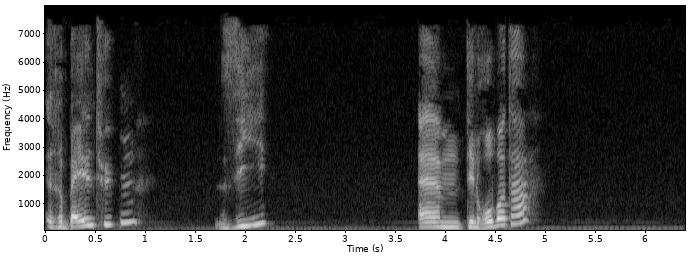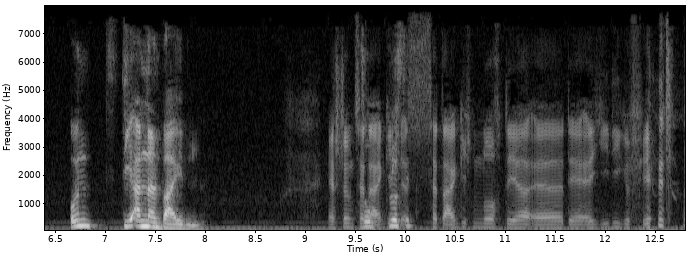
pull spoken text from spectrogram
Rebellentypen, sie, ähm, den Roboter und die anderen beiden. Ja, stimmt, es So, hätte, plus eigentlich, es hätte eigentlich nur noch der, äh, der Jedi gefehlt.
